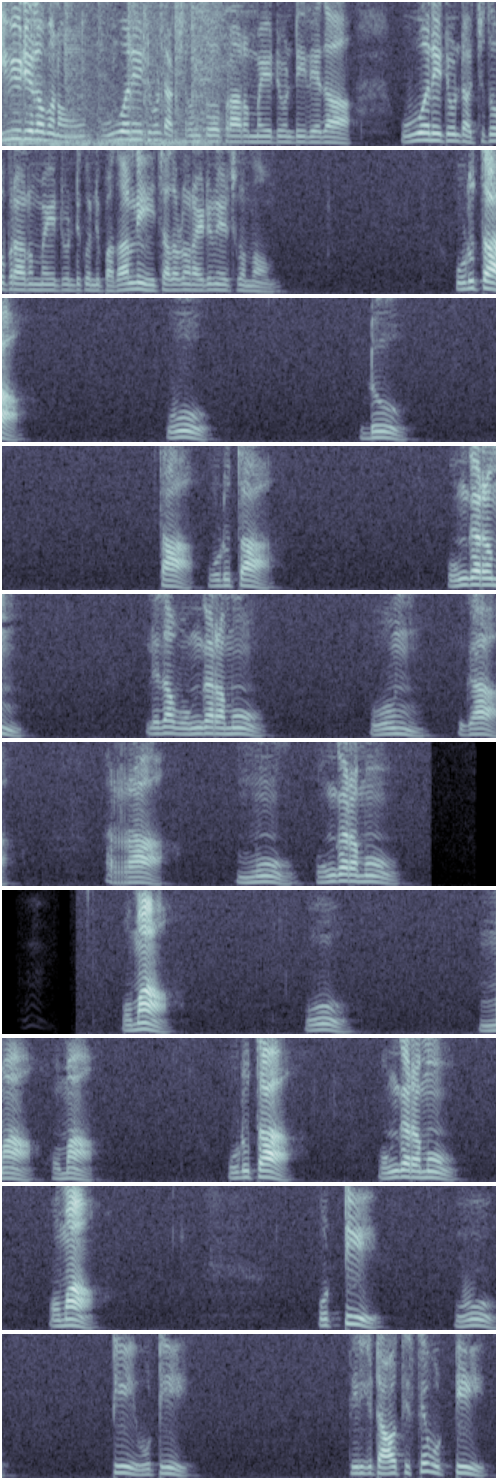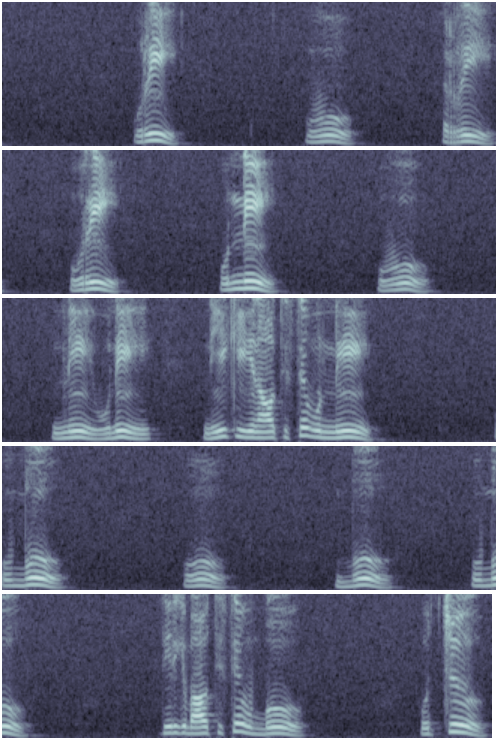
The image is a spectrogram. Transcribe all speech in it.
ఈ వీడియోలో మనం ఊ అనేటువంటి అక్షరంతో ప్రారంభమయ్యేటువంటి లేదా ఊ అనేటువంటి అచ్చుతో ప్రారంభమయ్యేటువంటి కొన్ని పదాలని చదవడం రాయడం నేర్చుకుందాం. ఉడుత ఊ డు త ఉడుత ఉంగరం లేదా ఉంగరము ఉం గా రా ము ఉంగరము ఉమా. ఊ. మా. ఉమా. ఉడుత. ఉంగరము. ఉమా. ఉట్టి. ఊ. టీ ఉటి. దీనికి టావతిస్తే ఉట్టి. ఉరి. ఊ. రి. ఉరి. ఉన్ని. ఊ. నీ ఉని. నీకి నావతిస్తే ఉన్ని. ఉబ్బు. ఊ. బు. ఉబ్బు. దీనికి భావతిస్తే ఉబ్బు. ఉచ్చు.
